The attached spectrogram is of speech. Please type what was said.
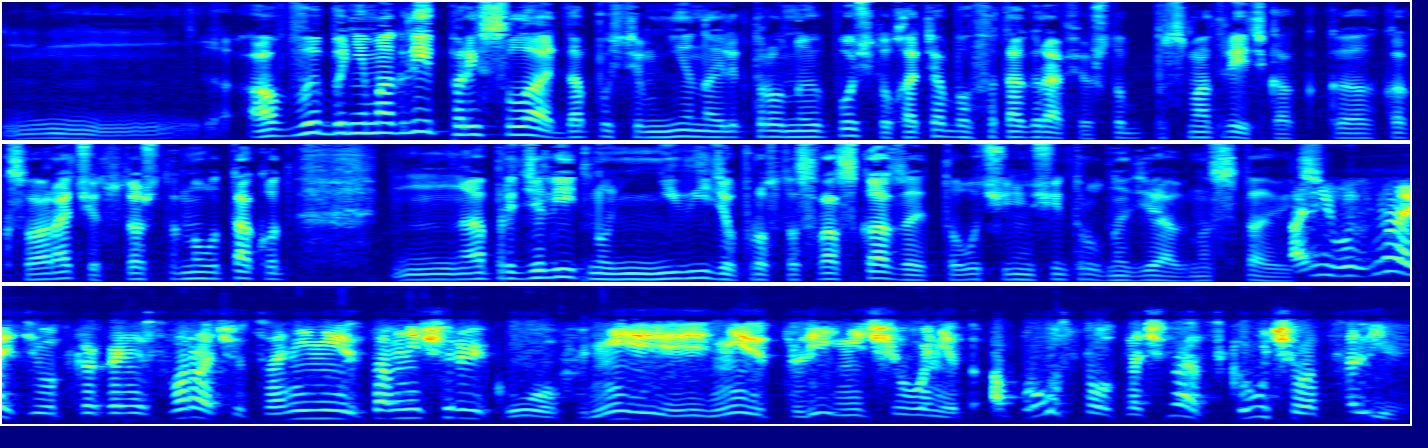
а вы бы не могли прислать, допустим, мне на электронную почту хотя бы фотографию, чтобы посмотреть, как, как сворачивается? Потому что, ну, вот так вот определить, ну, не видя просто с рассказа, это очень-очень трудно диагноз ставить. Они, вы знаете, вот как они сворачиваются, они не, там ни червяков, ни, ни тли, ничего нет, а просто вот начинает скручиваться лист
